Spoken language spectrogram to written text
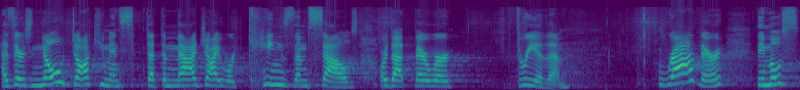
as there's no documents that the Magi were kings themselves or that there were three of them. Rather, they most,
